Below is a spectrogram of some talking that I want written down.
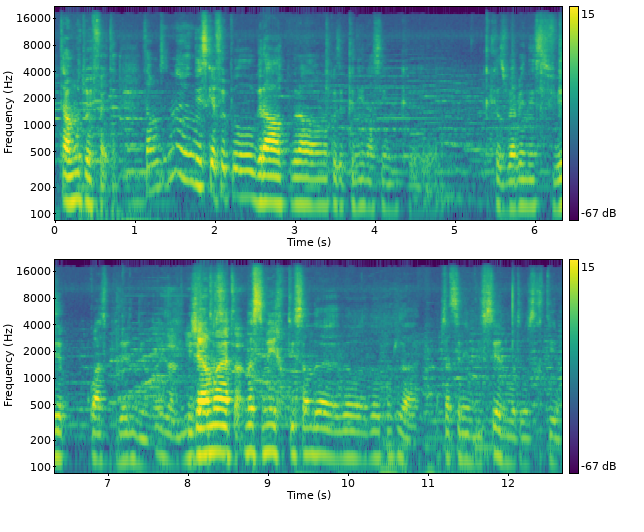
Estava muito bem feita. Estava muito- nem, sequer foi pelo grau, o grau é uma coisa pequenina assim que, que eles bebem nem se vê quase poder nenhum. Exato, E já é uma, uma semi-repetição da, da, da última. Apesar de serem envelhecer, no outro eles retiram.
